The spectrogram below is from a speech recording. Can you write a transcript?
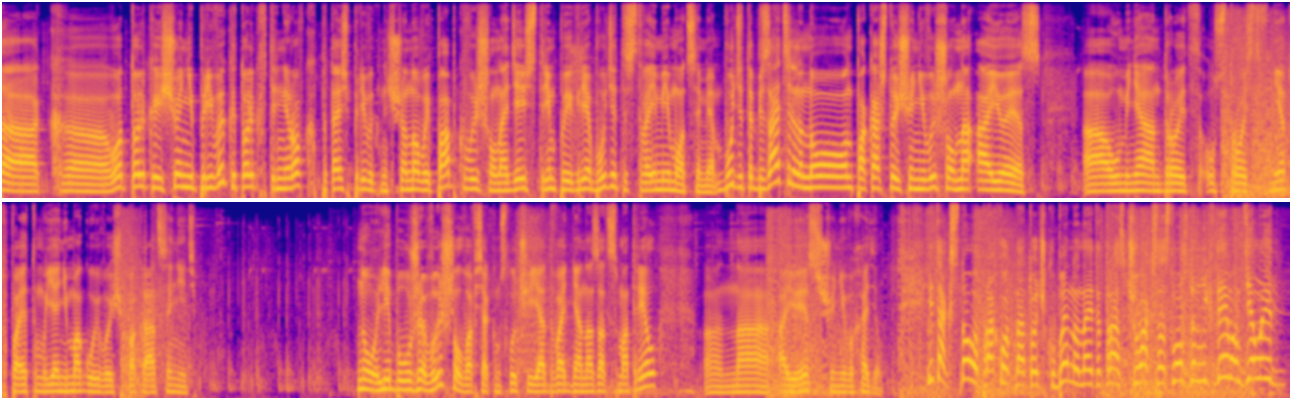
Так, э, вот только еще не привык и только в тренировках пытаюсь привыкнуть. Еще новый папк вышел. Надеюсь, стрим по игре будет и с твоими эмоциями. Будет обязательно, но он пока что еще не вышел на iOS. А у меня Android устройств нет, поэтому я не могу его еще пока оценить. Ну, либо уже вышел, во всяком случае, я два дня назад смотрел, э, на iOS еще не выходил. Итак, снова проход на точку Б, но на этот раз чувак со сложным никнеймом делает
